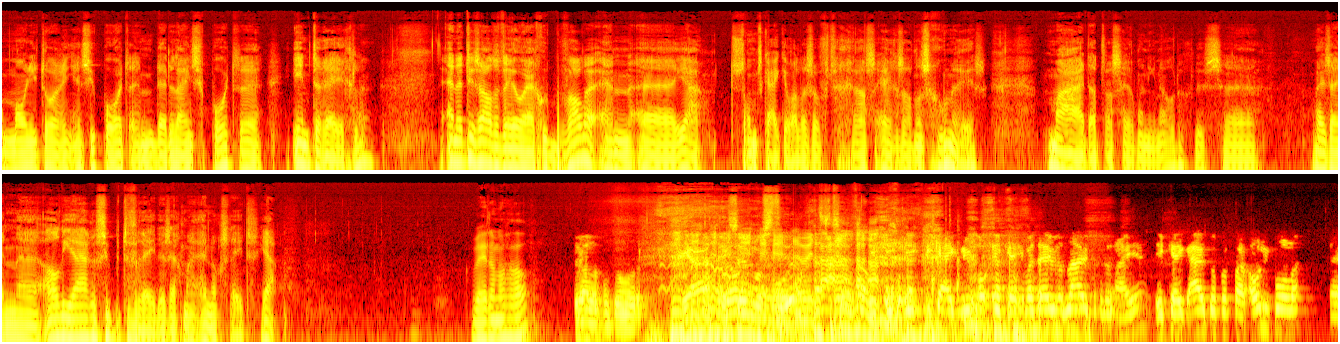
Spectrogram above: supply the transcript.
monitoring en support en deadline support in te regelen. En het is altijd heel erg goed bevallen. En ja, soms kijk je wel eens of het gras ergens anders groener is. Maar dat was helemaal niet nodig. Dus wij zijn al die jaren super tevreden, zeg maar. En nog steeds, ja. Ben je er nogal? Wel horen. Ja, ik ben wel stil. Ik kijk nu, ik, ik was even wat luisteren naar je. Ik keek uit op een paar oliebollen. Uh,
